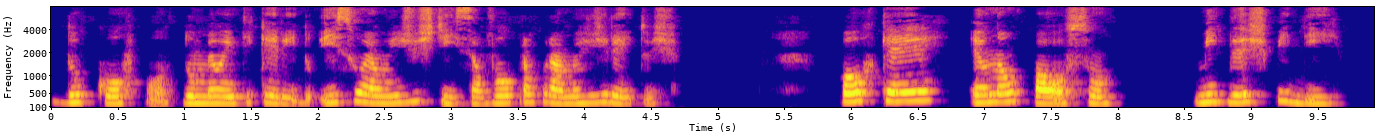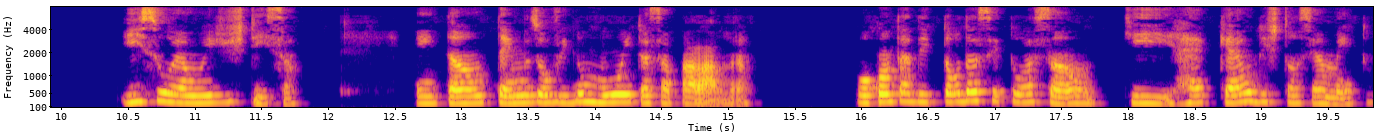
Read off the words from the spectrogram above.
do corpo do meu ente querido. Isso é uma injustiça. Vou procurar meus direitos. Porque eu não posso me despedir. Isso é uma injustiça. Então, temos ouvido muito essa palavra. Por conta de toda a situação que requer um distanciamento,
